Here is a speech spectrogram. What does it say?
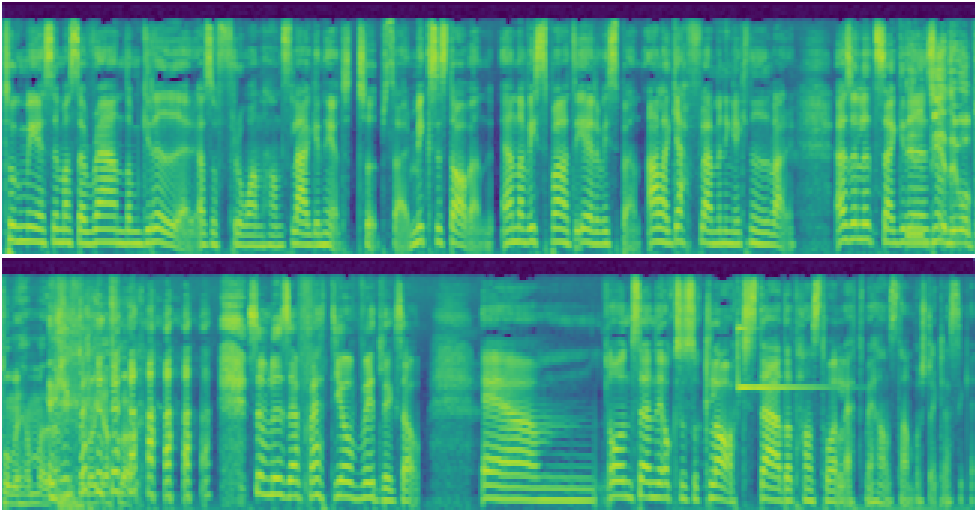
tog med sig massa random grejer alltså från hans lägenhet. Typ så här, mixerstaven, en av visparna till elvispen, alla gafflar men inga knivar. Alltså lite så här Är grejer det det som, du hållit på med hemma? Några gafflar? som blir så här fett jobbigt liksom. Ehm, och sen är också såklart städat hans toalett med hans tandborste, klassiker.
